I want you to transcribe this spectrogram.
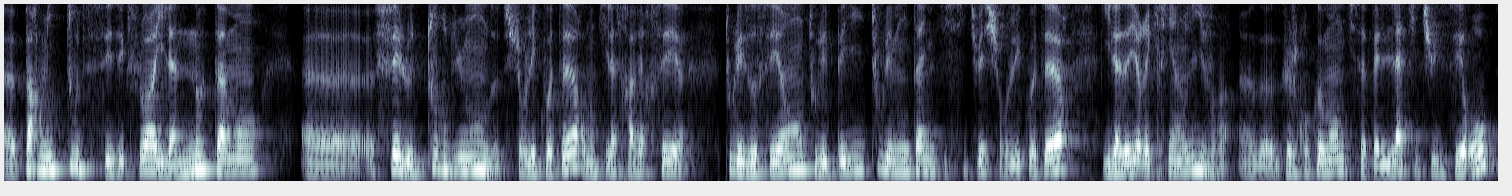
Euh, parmi tous ses exploits, il a notamment euh, fait le tour du monde sur l'équateur. Donc il a traversé tous les océans, tous les pays, toutes les montagnes qui se situaient sur l'équateur. Il a d'ailleurs écrit un livre euh, que je recommande qui s'appelle Latitude Zéro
